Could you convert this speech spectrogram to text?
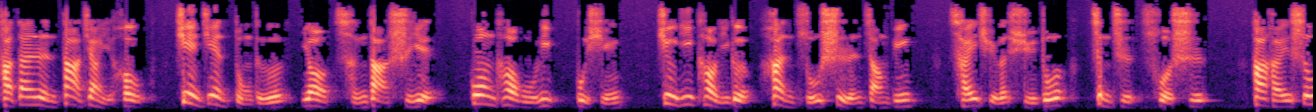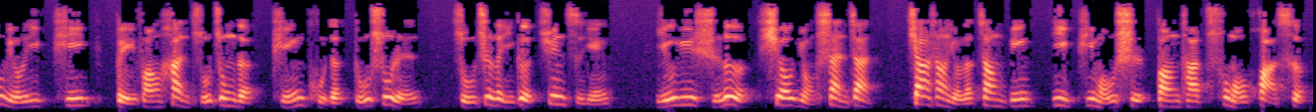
他担任大将以后，渐渐懂得要成大事业，光靠武力不行，就依靠一个汉族士人张兵，采取了许多政治措施。他还收留了一批。北方汉族中的贫苦的读书人组织了一个君子营。由于石勒骁勇善战，加上有了张兵一批谋士帮他出谋划策，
